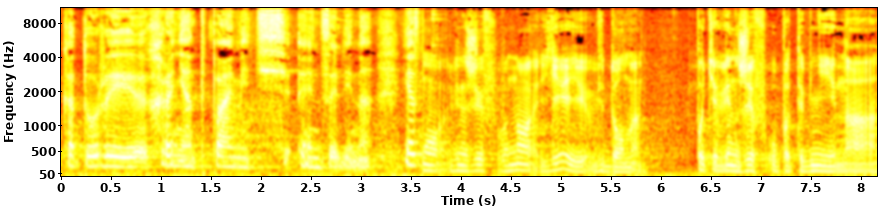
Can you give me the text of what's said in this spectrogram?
которые хранят память Ензеліна? Я... Ну, він жив, воно є і відоме. Потім він жив у Потебні на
